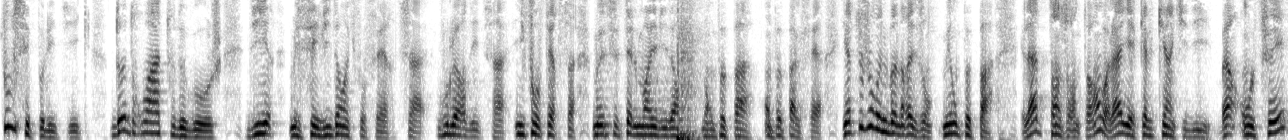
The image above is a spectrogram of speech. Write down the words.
tous ces politiques, de droite ou de gauche, dire, mais c'est évident qu'il faut faire ça. Vous leur dites ça. Il faut faire ça. Mais c'est tellement évident. Mais on peut pas. On peut pas le faire. Il y a toujours une bonne raison, mais on peut pas. Et là, de temps en temps, voilà, il y a quelqu'un qui dit, ben, on le fait.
